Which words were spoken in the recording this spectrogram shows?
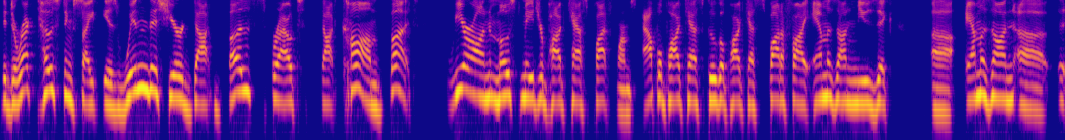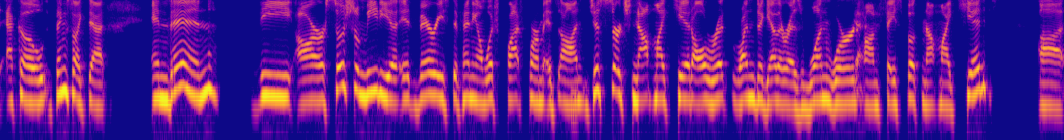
The direct hosting site is winthisyear.buzzsprout.com, but we are on most major podcast platforms Apple Podcasts, Google Podcasts, Spotify, Amazon Music, uh, Amazon uh, Echo, things like that. And then the our social media it varies depending on which platform it's on. Just search not my kid all run together as one word yeah. on facebook not my kid. Uh,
